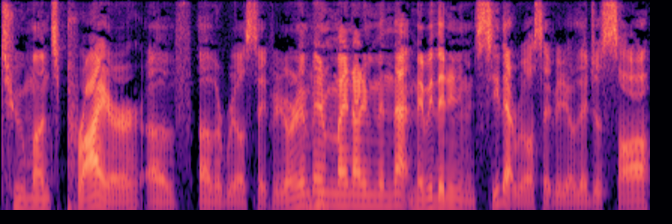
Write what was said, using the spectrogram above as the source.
two months prior of of a real estate video. Or it, it might not even been that. Maybe they didn't even see that real estate video. They just saw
